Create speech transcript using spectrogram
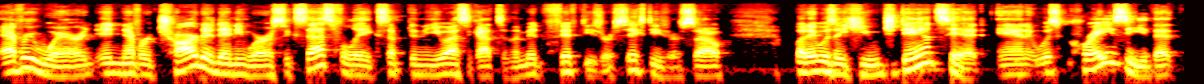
everywhere. It, it never charted anywhere successfully, except in the US. It got to the mid 50s or 60s or so, but it was a huge dance hit. And it was crazy that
